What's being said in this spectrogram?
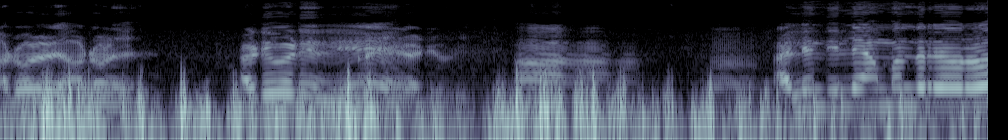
ಅಡೋಳಿ ಅಡೋಳಿ. ಅಡಿವಡಿ ರೀ. ಅಡಿವಡಿ. ಹಾಂ ಹಾಂ ಹಾಂ. ಹಾಂ. ಅಲ್ಲಿಂದ ಇಲ್ಲಿ ಹೆಂಗೆ ಬಂದ್ರಿ ಅವರು?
